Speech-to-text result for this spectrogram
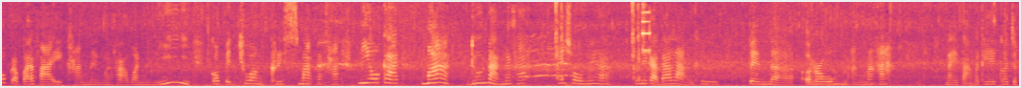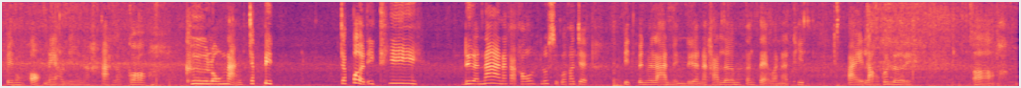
พบกับปลายฟ้าอีกครั้งหนึ่งนะคะ วันนี้ก็เป็นช่วงคริสต์มาสนะคะ มีโอกาสมาดูหนังนะคะ ให้ชมนี่ค่ะบรรยากาศด้านหลังคือเป็นโรงหนังนะคะ ในต่างประเทศก็จะเป็นออกแนวนี้นะคะ แล้วก็คือโรงหนังจะปิด จะเปิดอีกทีเดือนหน้านะคะเขารู้สึกว่าเขาจะปิดเป็นเวลาหนึ่งเดือนนะคะ เริ่มตั้งแต่วันอาทิตย์ไปเราก็เลย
